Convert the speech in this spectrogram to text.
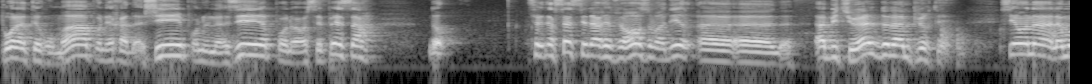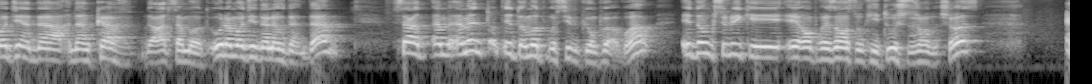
pour la terouma, pour les hadashim, pour le nazir, pour le OCP, ça. Donc, ça ça, c'est la référence, on va dire, euh, euh, habituelle de l'impureté. Si on a la moitié d'un cave de Hatsamot ou la moitié d'un dam, ça amène toutes les tomates possibles qu'on peut avoir. Et donc celui qui est en présence ou qui touche ce genre de choses,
